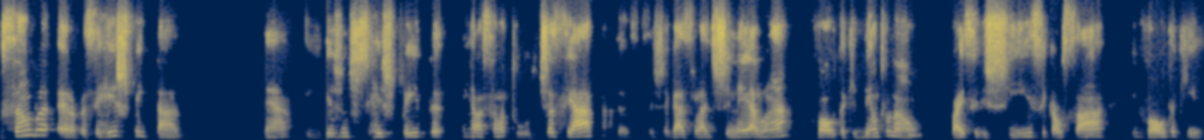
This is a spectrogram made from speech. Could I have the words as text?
O samba era para ser respeitado, né? E a gente respeita em relação a tudo. Tia Seata, se você chegasse lá de chinelo, né? volta aqui dentro, não. Vai se vestir, se calçar e volta aqui.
